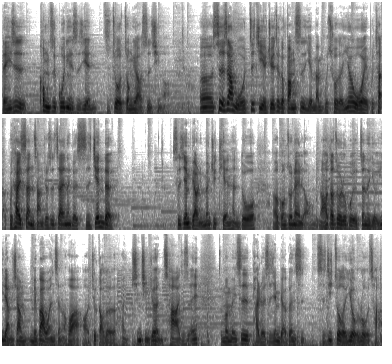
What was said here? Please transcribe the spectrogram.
等于是控制固定的时间，只做重要的事情哦。呃，事实上我自己也觉得这个方式也蛮不错的，因为我也不太不太擅长，就是在那个时间的时间表里面去填很多呃工作内容，然后到最后如果真的有一两项没办法完成的话，哦，就搞得很心情就很差，就是哎，怎么每次排的时间表跟实实际做的又有落差？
